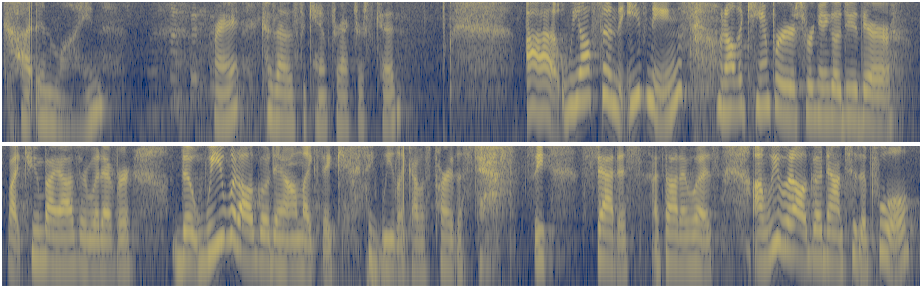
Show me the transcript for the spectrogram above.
cut in line, right? Because I was the camp director's kid. Uh, we also, in the evenings, when all the campers were going to go do their like kumbayas or whatever, that we would all go down, like they I say we, like I was part of the staff. See, status, I thought I was. Um, we would all go down to the pool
